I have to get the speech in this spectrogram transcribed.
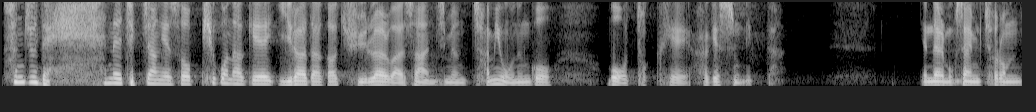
한 주 내내 직장에서 피곤하게 일하다가 주일날 와서 앉으면 잠이 오는 거 뭐 어떻게 하겠습니까? 옛날 목사님처럼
